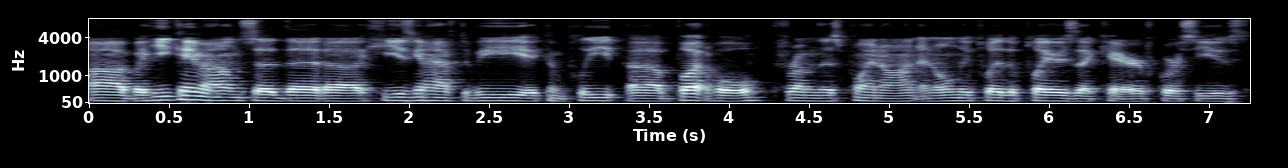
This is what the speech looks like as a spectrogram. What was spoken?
Uh, but he came out and said that uh, he's to have to be a complete uh, butthole from this point on and only play the players that care. Of course, he used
